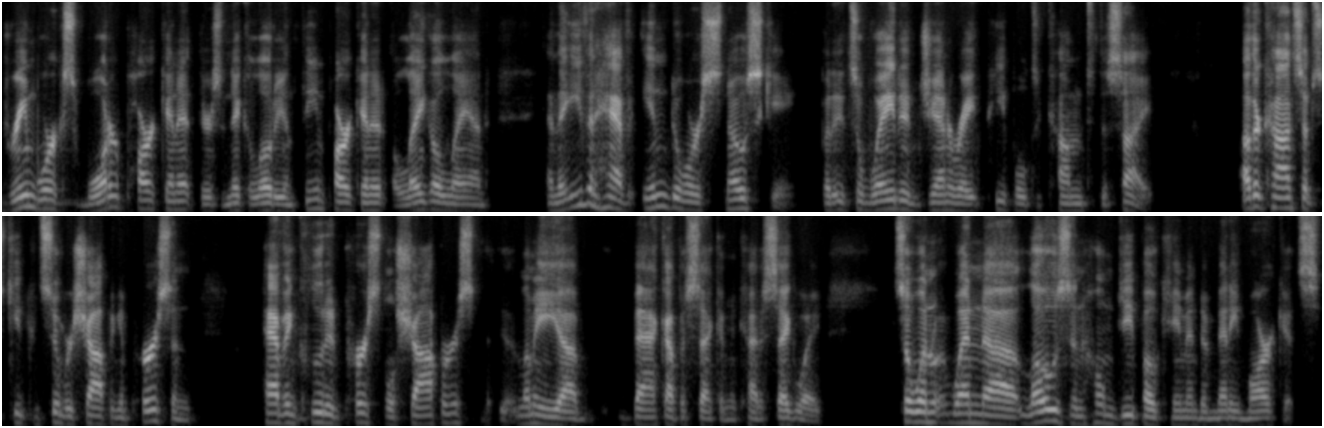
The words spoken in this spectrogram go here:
DreamWorks water park in it. There's a Nickelodeon theme park in it, a Legoland, and they even have indoor snow skiing, but it's a way to generate people to come to the site. Other concepts to keep consumers shopping in person have included personal shoppers. Let me uh, back up a second and kind of segue. So when when uh, Lowe's and Home Depot came into many markets,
